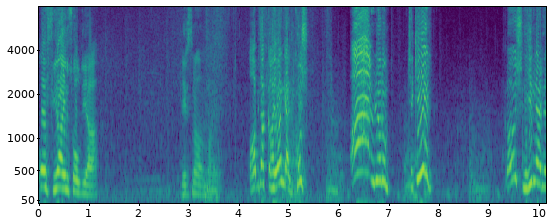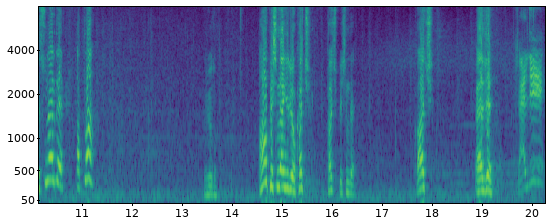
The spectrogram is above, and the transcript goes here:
Of yine aynısı oldu ya. Gerisini alalım bari. Aa bir dakika hayvan geldi. Koş. Aa ölüyorum. Çekil. Koş. Nehir nerede? Su nerede? Atla. Ölüyordum. Aa peşimden geliyor. Kaç. Kaç peşimde. Kaç. Geldi. Geldi.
